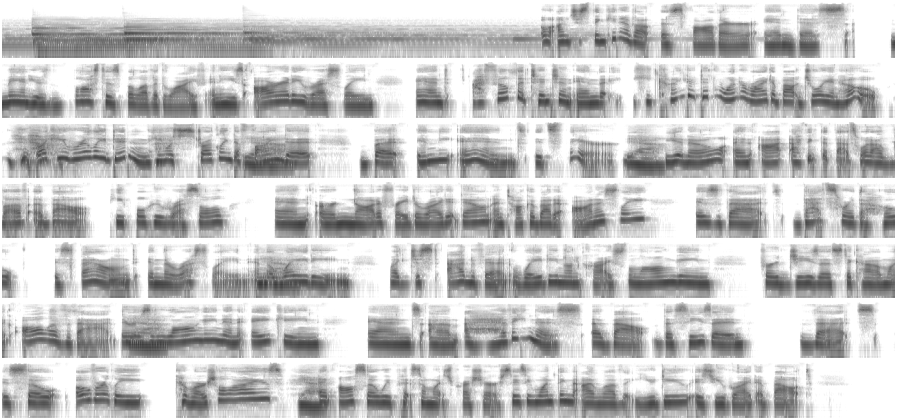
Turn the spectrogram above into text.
Oh, I'm just thinking about this father and this man who's lost his beloved wife and he's already wrestling. And I feel the tension in that he kind of didn't want to write about joy and hope. Like he really didn't. He was struggling to Yeah. find it. But in the end, it's there, Yeah. you know? And I, I think that that's what I love about people who wrestle and are not afraid to write it down and talk about it honestly is that that's where the hope is found in the wrestling and the waiting, like just Advent, waiting on Christ, longing for Jesus to come, like all of that. There is Yeah. longing and aching and um, a heaviness about the season that is so overly commercialized Yeah. and also, we put so much pressure. Suzie, one thing that I love that you do is you write about,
